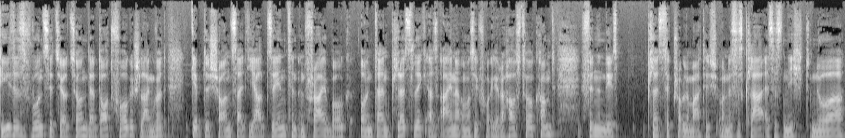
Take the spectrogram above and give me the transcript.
Dieses Wohnsituation, der dort vorgeschlagen wird, gibt es schon seit Jahrzehnten in Freiburg. Und dann plötzlich, als einer immer sie vor ihre Haustür kommt, finden die es plötzlich problematisch. Und es ist klar, es ist nicht nur,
